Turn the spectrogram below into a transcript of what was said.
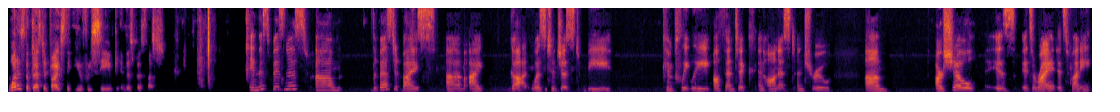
what is the best advice that you've received in this business in this business, um, the best advice um, I got was to just be completely authentic and honest and true. Um, our show is it's a riot. It's funny.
